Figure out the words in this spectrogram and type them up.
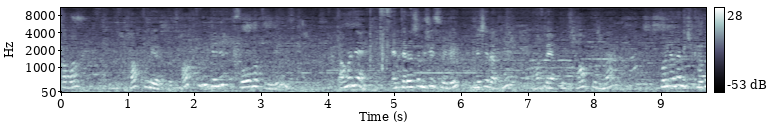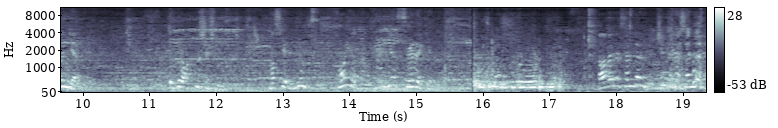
sabah halk turu yapıyoruz. Halk turu denir soğuma turu değil mi? Ama ne? Enteresan bir şey söyleyeyim. Mesela bu hafta yaptığımız halk turuna Konya'dan iki kadın geldi. Öbür 60 yaşında. Nasıl geldi biliyor musun? Konya'dan buraya sürerek geldi. Kahveler senden mi? Kim? Ha, senden mi?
